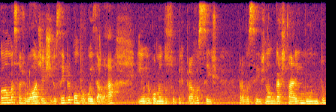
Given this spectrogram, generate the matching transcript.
Amo essas lojas. Eu sempre compro coisa lá e eu recomendo super para vocês para vocês não gastarem muito.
